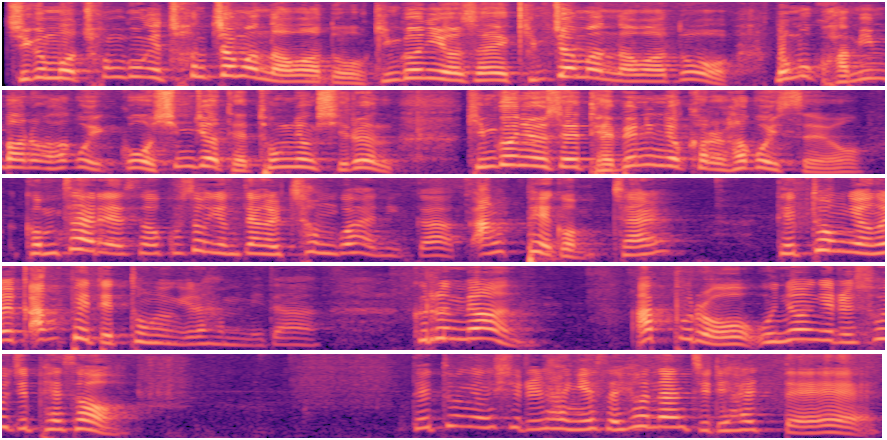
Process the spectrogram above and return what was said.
지금 뭐 천공의 천자만 나와도 김건희 여사의 김자만 나와도 너무 과민 반응하고 있고 심지어 대통령실은 김건희 여사의 대변인 역할을 하고 있어요. 검찰에서 구속영장을 청구하니까 깡패 검찰, 대통령을 깡패 대통령이라 합니다. 그러면 앞으로 운영위를 소집해서 대통령실을 향해서 현안 질의할 때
